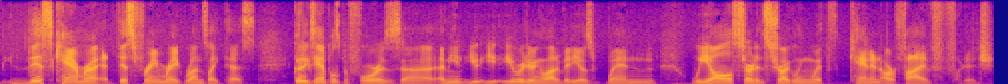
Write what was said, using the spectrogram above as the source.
this camera at this frame rate runs like this good examples before is uh, i mean you, you were doing a lot of videos when we all started struggling with canon r5 footage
